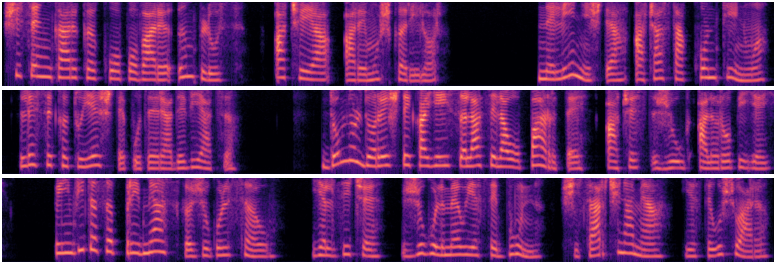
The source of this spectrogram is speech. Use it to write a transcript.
și se încarcă cu o povară în plus, aceea a remușcărilor. Neliniștea aceasta continuă le secătuiește puterea de viață. Domnul dorește ca ei să lase la o parte acest jug al robiei. Îi invită să primească jugul său. El zice, jugul meu este bun și sarcina mea este ușoară.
